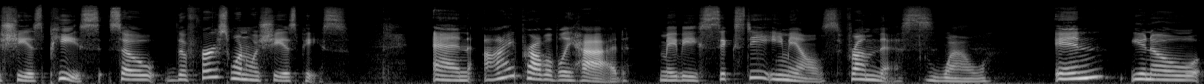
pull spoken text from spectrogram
She Is Peace. So the first one was She Is Peace. And I probably had maybe 60 emails from this. Wow. In, you know,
